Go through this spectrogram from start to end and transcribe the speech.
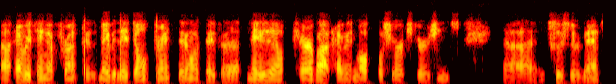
uh, everything up front because maybe they don't drink, they don't want to pay for that. Maybe they don't care about having multiple shore excursions uh, exclusive events.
